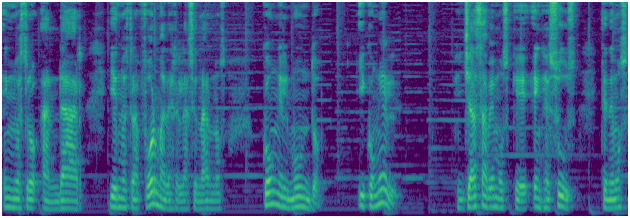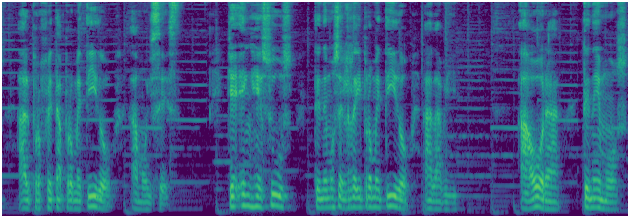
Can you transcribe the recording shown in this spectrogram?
en nuestro andar y en nuestra forma de relacionarnos con el mundo y con Él. Ya sabemos que en Jesús tenemos al profeta prometido, a Moisés, que en Jesús tenemos el rey prometido, a David. Ahora tenemos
